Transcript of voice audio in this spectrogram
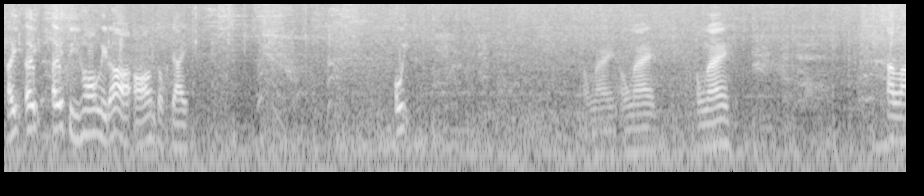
เอ้ยเอ้ยเอ้ยสีทองอีกแล้วเหรออ๋อตกใจ เอาไงเอาไง เอาไง อะไร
